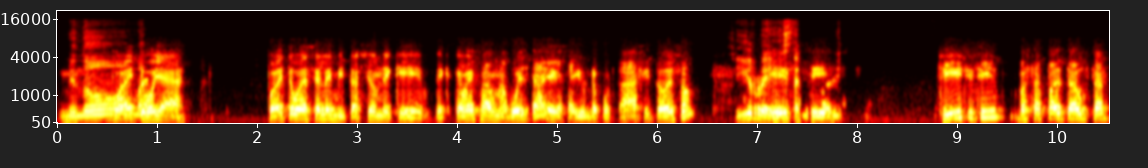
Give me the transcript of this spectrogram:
no. Por ahí te voy a, por ahí te voy a hacer la invitación de que, de que te vayas a dar una vuelta, hagas ahí un reportaje y todo eso. Sí, Rey, está este, Sí, sí, sí, va a estar padre, te va a gustar.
